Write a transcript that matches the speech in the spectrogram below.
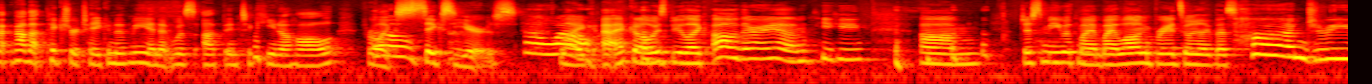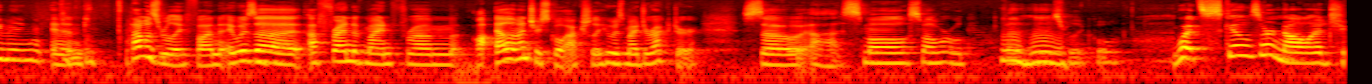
got that picture taken of me and it was up in Takena Hall for like Oh. 6 years. Oh, wow. Like I could always be like, "Oh, there I am." Hee hee. Um, just me with my, my long braids going like this, "Huh, I'm dreaming." And that was really fun. It was a, a friend of mine from uh, elementary school actually who was my director. So, uh, small small world. But It Mm-hmm. was really cool. What skills or knowledge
